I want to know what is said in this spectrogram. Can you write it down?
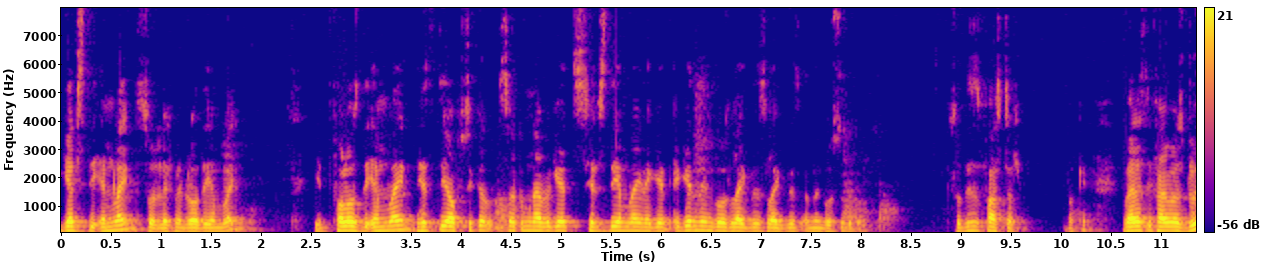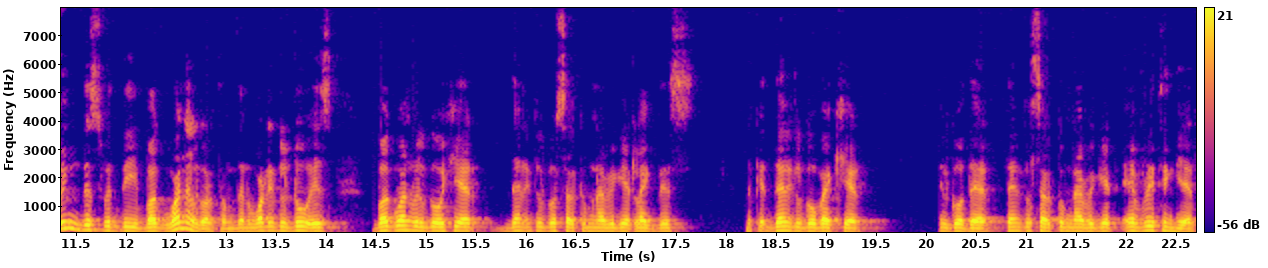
gets the M line. So let me draw the M line it follows the M line, hits the obstacle, circumnavigates, hits the M line again, again then goes like this, like this, and then goes to the goal. So this is faster. Okay. Whereas if I was doing this with the bug one algorithm, then what it will do is bug one will go here, then it will go circumnavigate like this. Okay. Then it will go back here, it will go there, then it will circumnavigate everything here,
